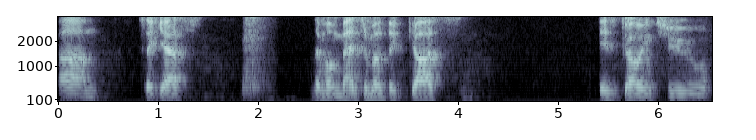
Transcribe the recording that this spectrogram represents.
Because um, I guess the momentum of the guts is going to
